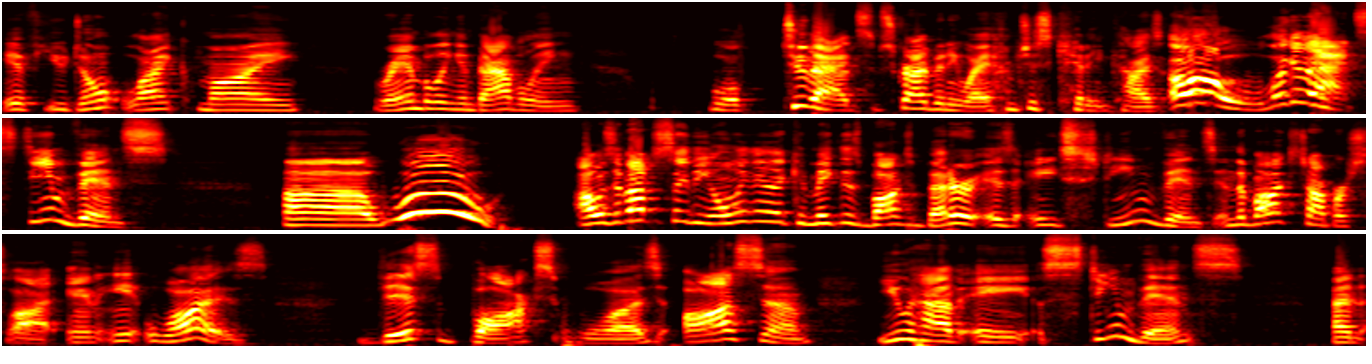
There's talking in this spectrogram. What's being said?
if you don't like my rambling and babbling, well, too bad. Subscribe anyway. I'm just kidding, guys. Oh, look at that. Steam Vents. Uh, woo! I was about to say the only thing that could make this box better is a Steam Vents in the box topper slot, and it was. This box was awesome. You have a Steam Vents, an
